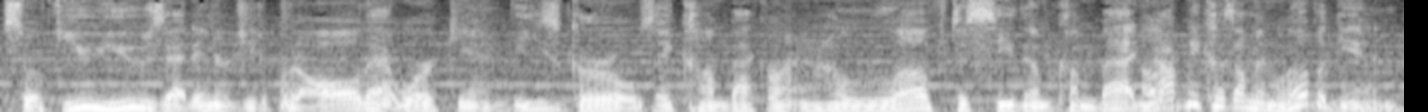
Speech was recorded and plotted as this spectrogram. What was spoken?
So if you use that energy to put all that work in, these girls, they come back around and I love to see them come back. Oh. Not because I'm in love again,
